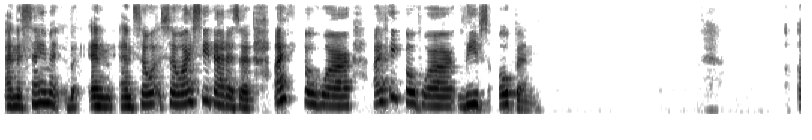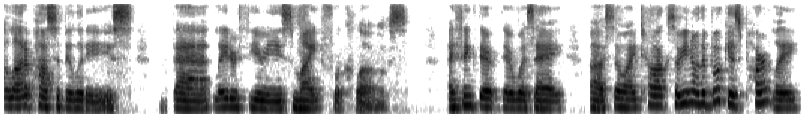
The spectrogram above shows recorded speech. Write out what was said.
and the same, and and so so I see that as a. I think Beauvoir. I think Beauvoir leaves open a lot of possibilities that later theories might foreclose. I think there there was a uh, so I talk so you know the book is partly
